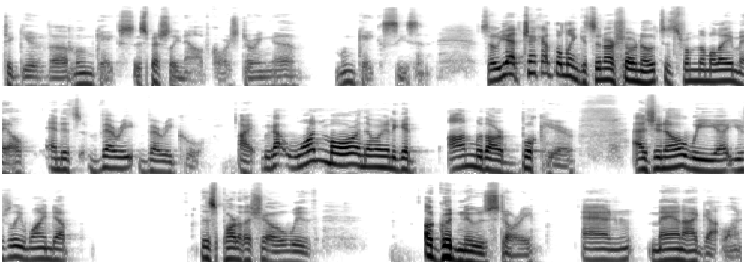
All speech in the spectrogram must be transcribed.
to give uh, mooncakes, especially now, of course, during uh, mooncake season. So yeah, check out the link. It's in our show notes. It's from the Malay Mail, and it's very very cool. All right, we got one more, and then we're going to get on with our book here. As you know, we uh, usually wind up this part of the show with a good news story. And man, I got one.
